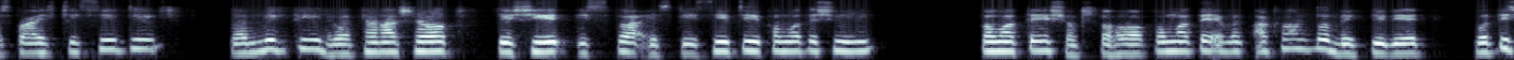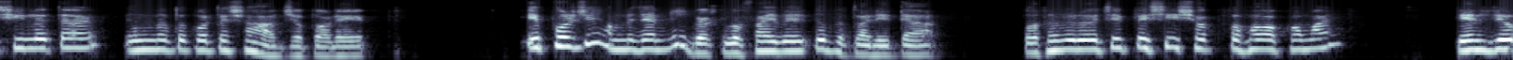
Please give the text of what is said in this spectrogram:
স্পাইস্টিসিটি প্রবৃত্তি ব্যথানাশক, পেশির স্পাইস্টিসিটি কমাতে শুরু, কমাতে, শক্ত হওয়া কমাতে এবং আক্রান্ত ব্যক্তিদের গতিশীলতা উন্নত করতে সাহায্য করে। এ পর্যায়ে আমরা জানব ব্যাকলোফাইভের উপকারিতা প্রথমে রয়েছে পেশি শক্ত হওয়া কমায়। কেন্দ্রীয়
